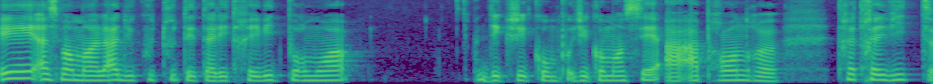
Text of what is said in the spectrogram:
Et à ce moment-là, du coup, tout est allé très vite pour moi dès que j'ai commencé à apprendre euh, très très vite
